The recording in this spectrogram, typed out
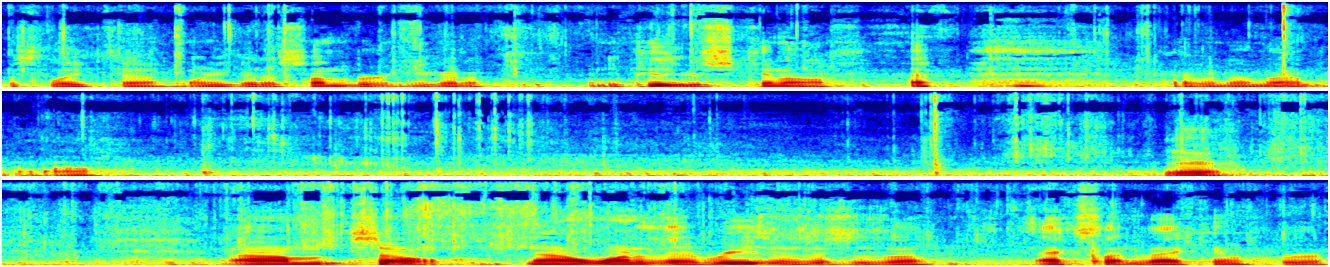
Just like uh, when you get a sunburn, you gotta, and you peel your skin off. Haven't done that in a while. There. Um, so, now one of the reasons this is an excellent vacuum for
